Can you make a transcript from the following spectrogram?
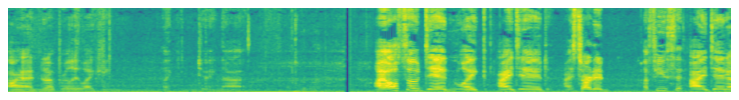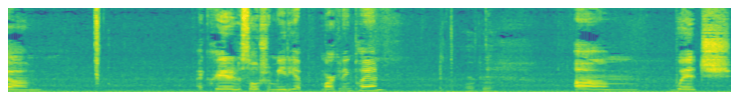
i ended up really liking liking doing that. I also did like i did i started a few th- I did um I created a social media marketing plan. Okay. um which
